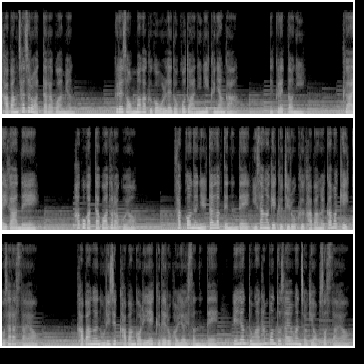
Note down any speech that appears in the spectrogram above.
가방 찾으러 왔다라고 하면. 그래서 엄마가 그거 원래 너 거도 아니니 그냥 가. 네, 그랬더니 그 아이가 네 하고 갔다고 하더라고요. 사건은 일단락됐는데 이상하게 그 뒤로 그 가방을 까맣게 잊고 살았어요. 가방은 우리 집 가방거리에 그대로 걸려 있었는데 1년 동안 한 번도 사용한 적이 없었어요.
